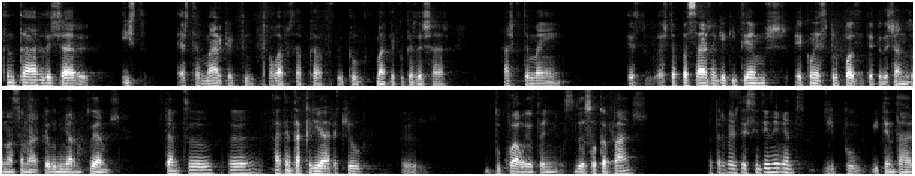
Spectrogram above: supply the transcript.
tentar deixar isto, esta marca que tu falavas há bocado, que marca que tu queres deixar, acho que também esta passagem que aqui temos é com esse propósito, é para deixarmos a nossa marca do melhor que pudermos. Portanto, uh, vai tentar criar aquilo uh, do qual eu tenho, eu sou capaz, através desse entendimento e, e tentar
